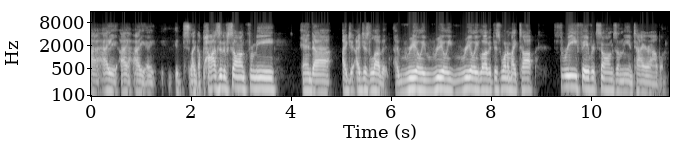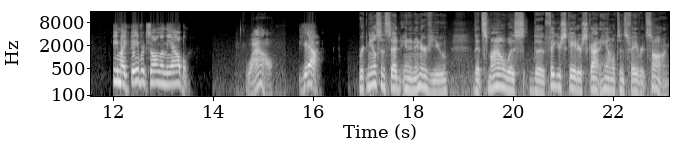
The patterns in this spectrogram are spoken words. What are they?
I, I, I, I, it's like a positive song for me, and uh, I, ju- I just love it. I really, really, really love it. This is one of my top three favorite songs on the entire album. Be my favorite song on the album. Wow. Yeah, Rick Nielsen said in an interview that Smile was the figure skater Scott Hamilton's favorite song.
